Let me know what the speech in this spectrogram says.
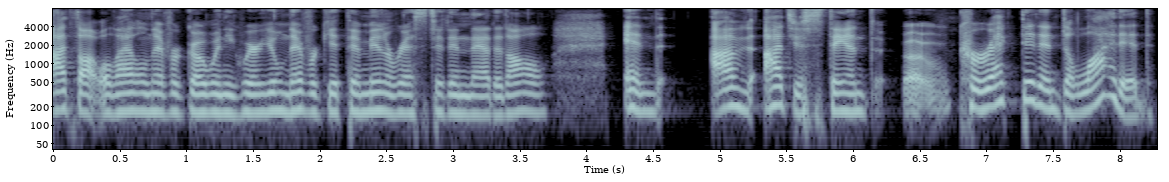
I thought, well, that'll never go anywhere. You'll never get them interested in that at all. And I I just stand uh, corrected and delighted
